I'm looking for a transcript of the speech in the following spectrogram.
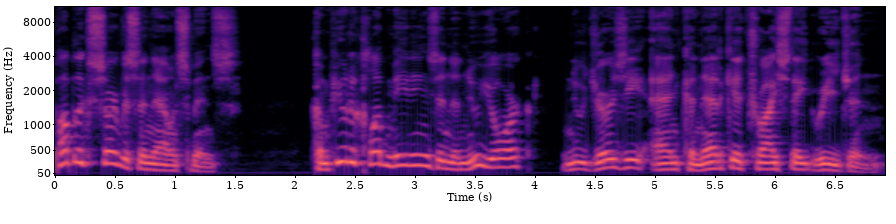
Public service announcements. Computer Club meetings in the New York, New Jersey, and Connecticut tri state region.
